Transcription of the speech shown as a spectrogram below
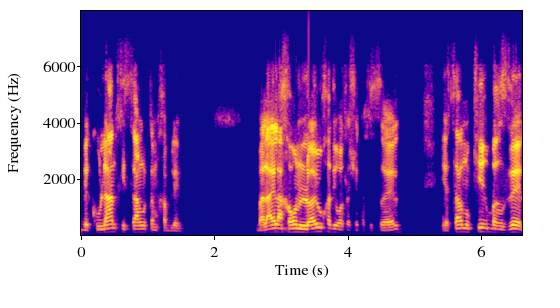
בכולן חיסלנו את המחבלים. בלילה האחרון לא היו חדירות לשטח ישראל, יצרנו קיר ברזל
